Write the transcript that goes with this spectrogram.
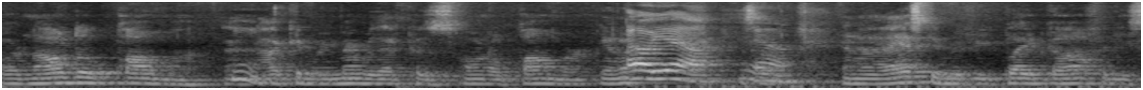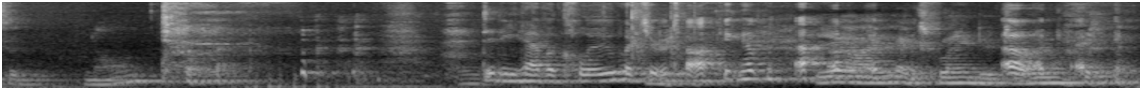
Arnaldo Palma, and Hmm. I can remember that because Arnold Palmer, you know. Oh, yeah, So- yeah. And I asked him if he played golf, and he said no. Did he have a clue what you were talking about? yeah, I explained it to Oh, him. okay.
